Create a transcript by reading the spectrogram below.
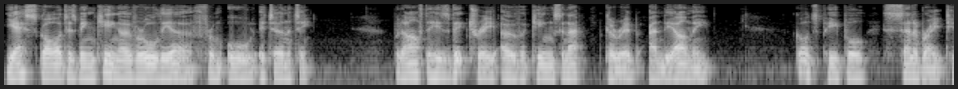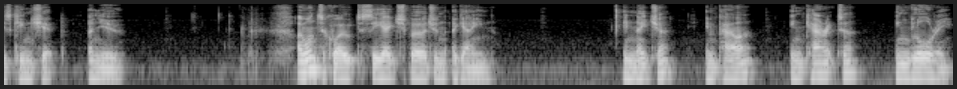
Yes, God has been king over all the earth from all eternity. But after his victory over King Sennacherib and the army, God's people celebrate his kingship anew. I want to quote C.H. Spurgeon again. In nature, in power, in character, in glory,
